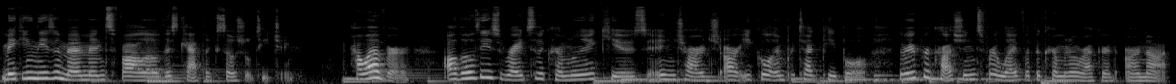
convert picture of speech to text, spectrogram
making these amendments follow this Catholic social teaching. However, although these rights of the criminally accused and charged are equal and protect people, the repercussions for life with a criminal record are not.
